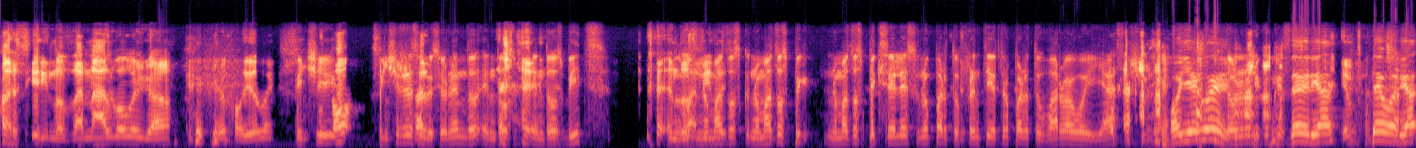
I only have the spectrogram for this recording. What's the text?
a ver si nos dan algo, güey. Ya, ya jodido, güey. pinche, No, pinche resolución en, do- en, dos, en dos bits. en Nomás, dos nomás dos, nomás, dos, nomás dos píxeles, uno para tu frente y otro para tu barba, güey, ya. Oye, güey, deberías, debería-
